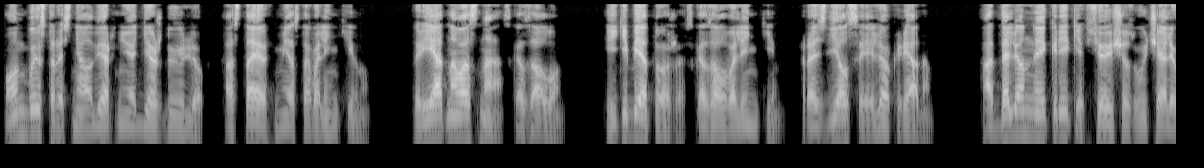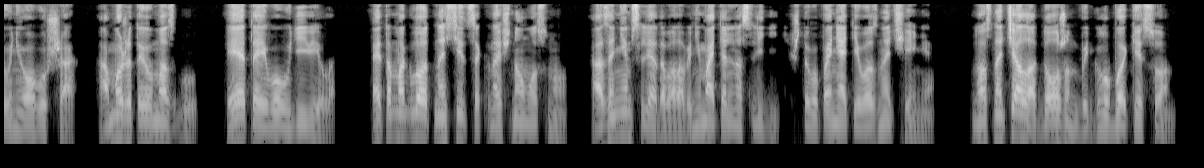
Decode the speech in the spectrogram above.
Он быстро снял верхнюю одежду и лег, оставив место Валентину. «Приятного сна», — сказал он. «И тебе тоже», — сказал Валентин, разделся и лег рядом. Отдаленные крики все еще звучали у него в ушах, а может и в мозгу, и это его удивило. Это могло относиться к ночному сну, а за ним следовало внимательно следить, чтобы понять его значение. Но сначала должен быть глубокий сон,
